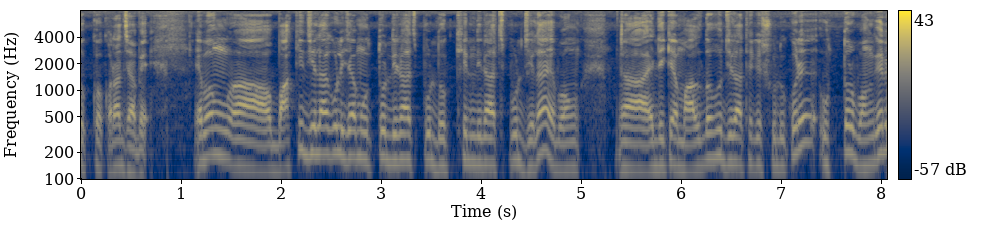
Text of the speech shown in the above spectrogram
লক্ষ্য করা যাবে। এবং বাকি জেলাগুলি যেমন উত্তর দিনাজপুর, দক্ষিণ দিনাজপুর জেলা এবং এদিকে মালদহ জেলা থেকে শুরু করে উত্তরবঙ্গের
